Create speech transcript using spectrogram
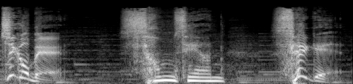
직업의 섬세한 세계.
